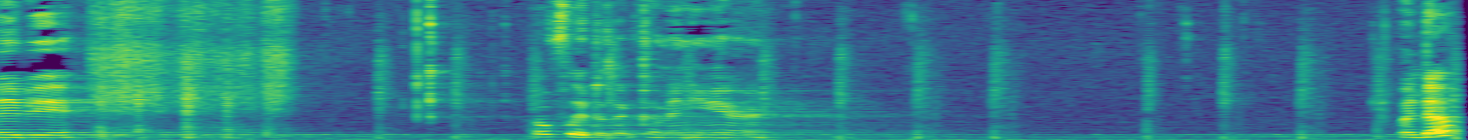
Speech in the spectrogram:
Maybe. Hopefully it doesn't come in here. Window?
